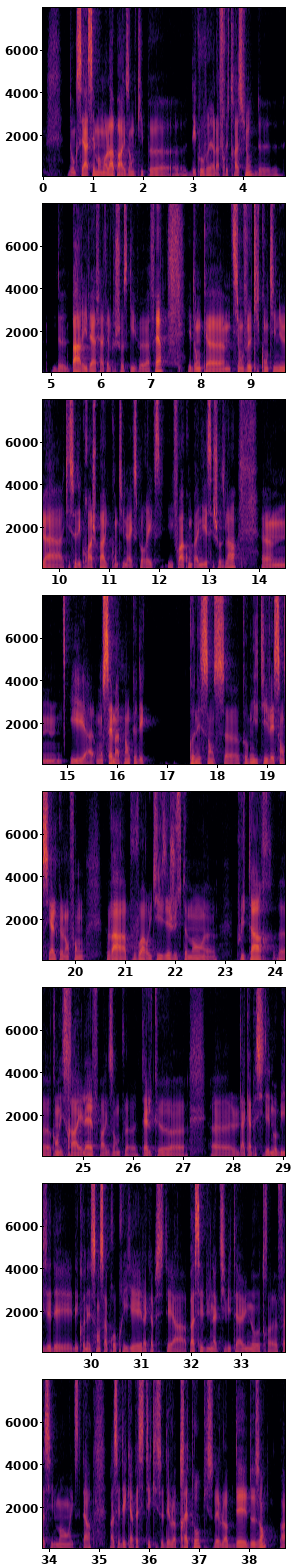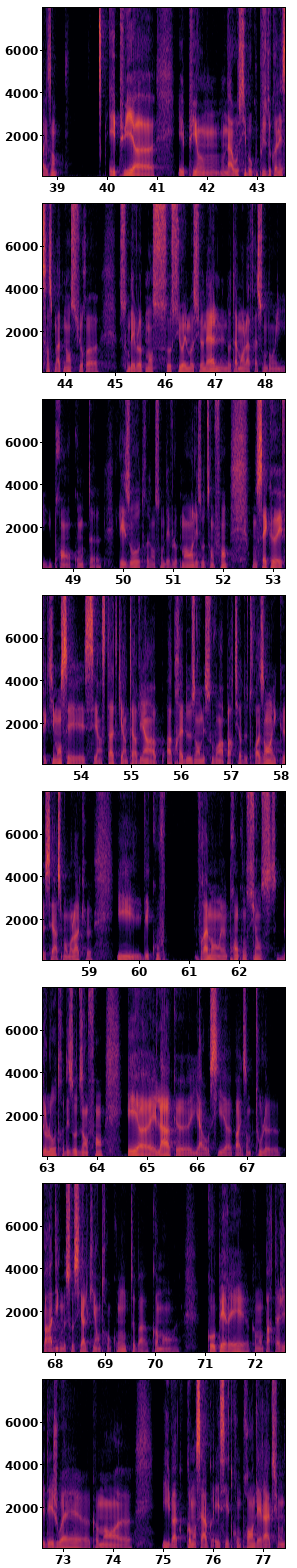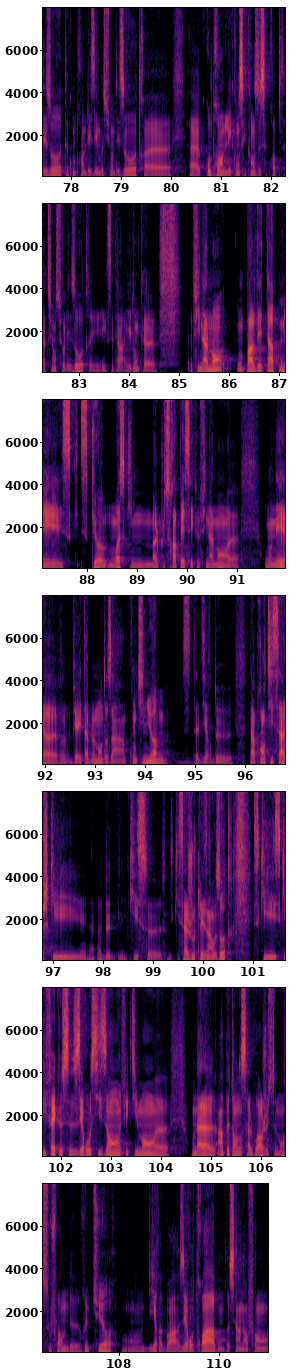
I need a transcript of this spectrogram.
Donc c'est à ces moments-là, par exemple, qu'il peut euh, découvrir la frustration de ne pas arriver à faire quelque chose qu'il veut faire. Et donc, euh, si on veut qu'il continue à, qu'il se décourage pas, qu'il continue à explorer, il faut accompagner ces choses-là. on sait maintenant que des connaissances cognitives essentielles que l'enfant va pouvoir utiliser justement plus tard, euh, quand il sera élève, par exemple, euh, telles que euh, la capacité de mobiliser des, connaissances appropriées, la capacité à passer d'une activité à une autre facilement, etc. Ben, c'est des capacités qui se développent très tôt, qui se développent dès deux ans, par exemple. Et puis, et puis on, a aussi beaucoup plus de connaissances maintenant sur son développement socio-émotionnel, notamment la façon dont il prend en compte euh, les autres dans son développement, les autres enfants. On sait qu'effectivement, c'est un stade qui intervient après deux ans, mais souvent à partir de trois ans, et que c'est à ce moment-là qu'il découvre vraiment, il prend conscience de l'autre, des autres enfants, et, euh, là qu'il y a aussi, euh, par exemple, tout le paradigme social qui entre en compte, bah, comment coopérer, comment partager des jouets, comment il va commencer à essayer de comprendre les réactions des autres, comprendre les émotions des autres, euh, euh, comprendre les conséquences de ses propres actions sur les autres, et, etc. Et donc, euh, finalement, on parle d'étapes, mais ce, que, moi, ce qui m'a le plus frappé, c'est que finalement, on est véritablement dans un continuum, c'est-à-dire d'apprentissage qui, qui s'ajoutent les uns aux autres, ce qui, ce qui fait que ce 0-6 ans, effectivement, on a un peu tendance à le voir justement sous forme de rupture. On dire bon, 0,3, bon, bah, c'est un enfant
